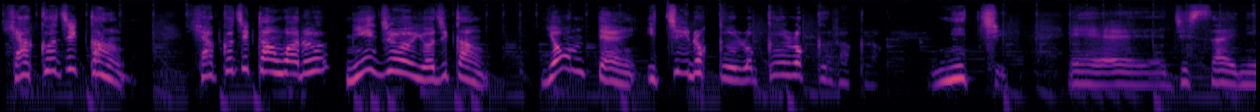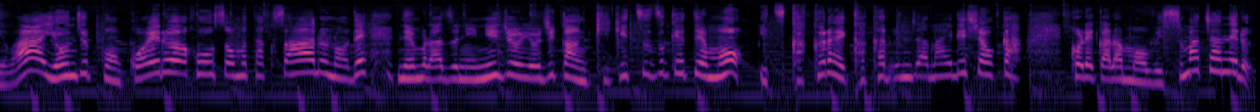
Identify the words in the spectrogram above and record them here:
100時間100時間割る24時間。4.16666日。えー、実際には40分を超える放送もたくさんあるので眠らずに24時間聞き続けても5日くらいかかるんじゃないでしょうか。これからもウィスマチャンネル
